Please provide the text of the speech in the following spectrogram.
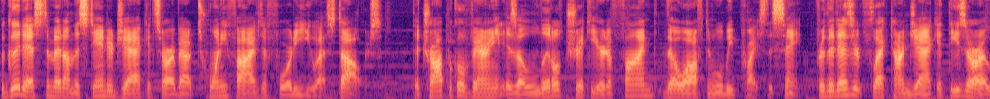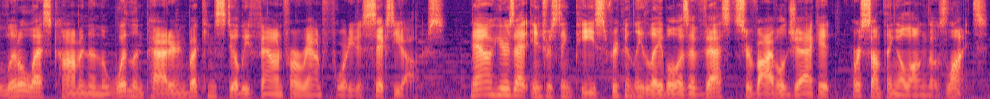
A good estimate on the standard jackets are about 25 to 40 US dollars. The tropical variant is a little trickier to find, though often will be priced the same. For the desert Flecktarn jacket, these are a little less common than the woodland pattern, but can still be found for around 40 to $60. Now here's that interesting piece frequently labeled as a vest, survival jacket, or something along those lines.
